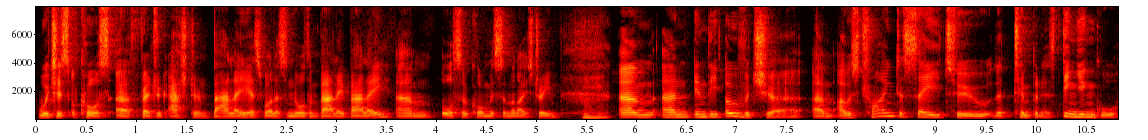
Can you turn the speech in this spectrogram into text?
which is, of course, a Frederick Ashton ballet as well as a Northern Ballet ballet, um, also called Midsummer Night's Dream. Mm-hmm. Um, and in the overture, um, I was trying to say to the timpanist, Ding Yinggu,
